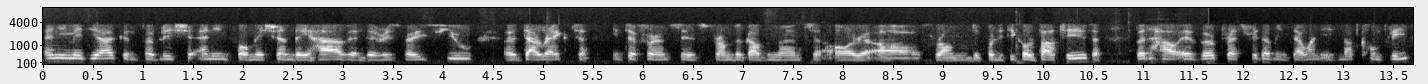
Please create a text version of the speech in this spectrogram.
Any media can publish any information they have, and there is very few uh, direct interferences from the government or uh, from the political parties. But however, press freedom in Taiwan is not complete.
